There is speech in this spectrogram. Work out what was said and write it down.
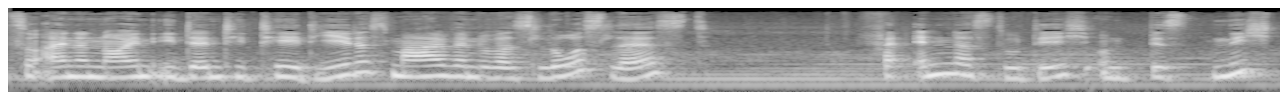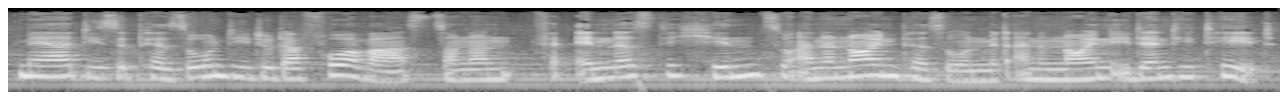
zu einer neuen Identität. Jedes Mal, wenn du was loslässt, veränderst du dich und bist nicht mehr diese Person, die du davor warst, sondern veränderst dich hin zu einer neuen Person mit einer neuen Identität.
